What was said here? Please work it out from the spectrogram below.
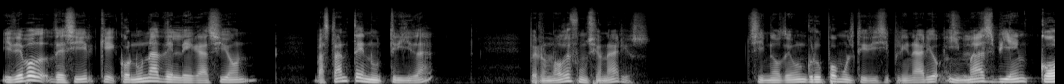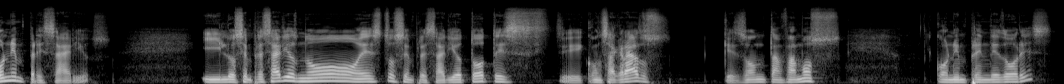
Y debo decir que con una delegación bastante nutrida, pero no de funcionarios, sino de un grupo multidisciplinario y más bien con empresarios. Y los empresarios no estos empresariototes eh, consagrados que son tan famosos, con emprendedores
